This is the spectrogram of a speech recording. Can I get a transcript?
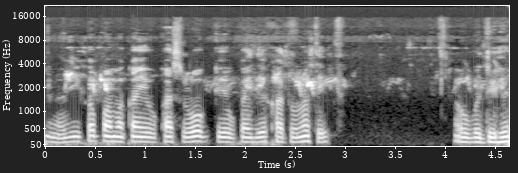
અને હજી કપામાં કાંઈ એવું ખાસ રોગ કે એવું કાંઈ દેખાતું નથી. આવું બધું છે.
